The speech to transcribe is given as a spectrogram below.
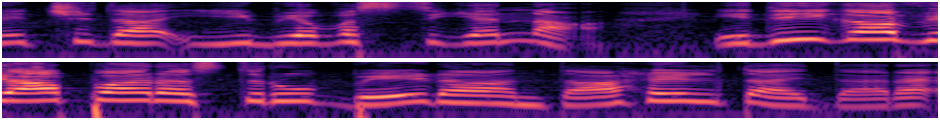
ಮೆಚ್ಚಿದ ಈ ವ್ಯವಸ್ಥೆಯನ್ನ ಇದೀಗ ವ್ಯಾಪಾರಸ್ಥರು ಬೇಡ ಅಂತ ಹೇಳ್ತಾ ಇದ್ದಾರೆ.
